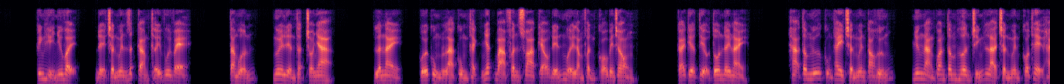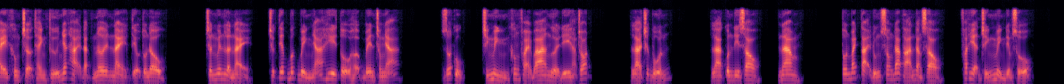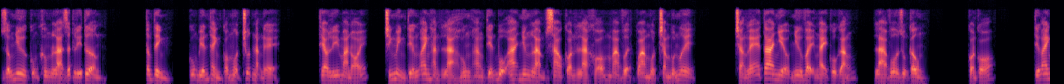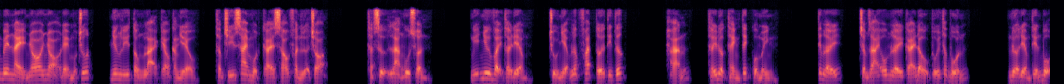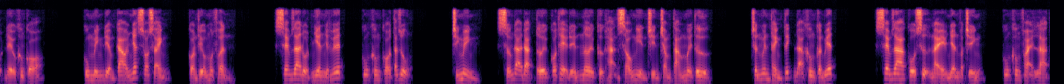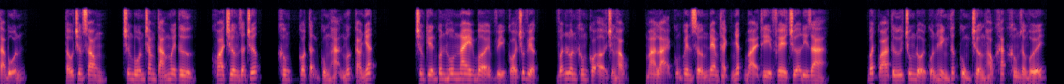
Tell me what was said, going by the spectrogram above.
Kinh hỉ như vậy, để trần nguyên rất cảm thấy vui vẻ. Ta muốn, ngươi liền thật cho nha. Lần này, cuối cùng là cùng thạch nhất bả phân xoa kéo đến mười lăm phần có bên trong. Cái kia tiểu tôn đây này. Hạ tâm ngữ cũng thay trần nguyên cao hứng, nhưng nàng quan tâm hơn chính là trần nguyên có thể hay không trở thành thứ nhất hại đặt nơi này tiểu tôn đâu. Trần nguyên lần này, trực tiếp bức bình nhã hy tổ hợp bên trong nhã. Rốt cục, chính mình không phải ba người đi hạ chót. Là trước bốn. Là quân đi sau, nam. Tôn bách tại đúng xong đáp án đằng sau, phát hiện chính mình điểm số, giống như cũng không là rất lý tưởng. Tâm tình cũng biến thành có một chút nặng nề. Theo lý mà nói, chính mình tiếng anh hẳn là hung hăng tiến bộ a, nhưng làm sao còn là khó mà vượt qua một trăm bốn mươi? Chẳng lẽ ta nhiều như vậy ngày cố gắng là vô dụng công? Còn có, tiếng anh bên này nho nhỏ để một chút, nhưng lý tổng lại kéo càng nhiều, thậm chí sai một cái sáu phần lựa chọn. Thật sự là ngu xuẩn. Nghĩ như vậy thời điểm, chủ nhiệm lớp phát tới tin tức. Hán, thấy được thành tích của mình. Tiếp lấy, chậm rãi ôm lấy cái đầu túi thấp bốn. Nửa điểm tiến bộ đều không có. Cùng mình điểm cao nhất so sánh, còn thiếu một phần. Xem ra đột nhiên nhiệt huyết cũng không có tác dụng chính mình sớm đã đạt tới có thể đến nơi cực hạn 6984. Trần Nguyên thành tích đã không cần biết. Xem ra cố sự này nhân vật chính cũng không phải là ta bốn. Tấu chương xong, chương 484, khoa trương dẫn trước, không có tận cùng hạn mức cao nhất. Trương Kiến Quân hôm nay bởi vì có chút việc, vẫn luôn không có ở trường học, mà lại cũng quên sớm đem thạch nhất bài thi phê chữa đi ra. Bất quá tứ trung đổi cuốn hình thức cùng trường học khác không giống với.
